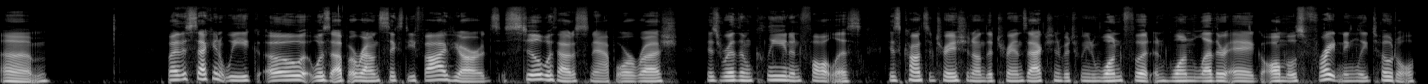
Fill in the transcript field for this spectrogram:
Um, by the second week, O was up around 65 yards, still without a snap or rush, his rhythm clean and faultless, his concentration on the transaction between one foot and one leather egg almost frighteningly total.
